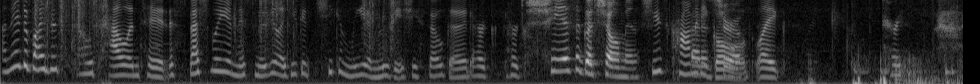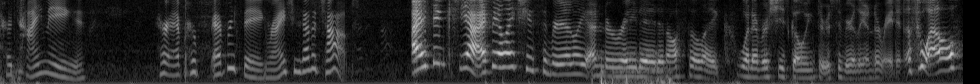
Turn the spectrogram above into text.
Amanda Bynes is so talented, especially in this movie. Like you could, she can lead a movie. She's so good. Her her She is a good showman. she's comedy is true. gold. Like her her timing, her her everything. Right? She's got the chops. I think, yeah, I feel like she's severely underrated, and also like whatever she's going through, severely underrated as well.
